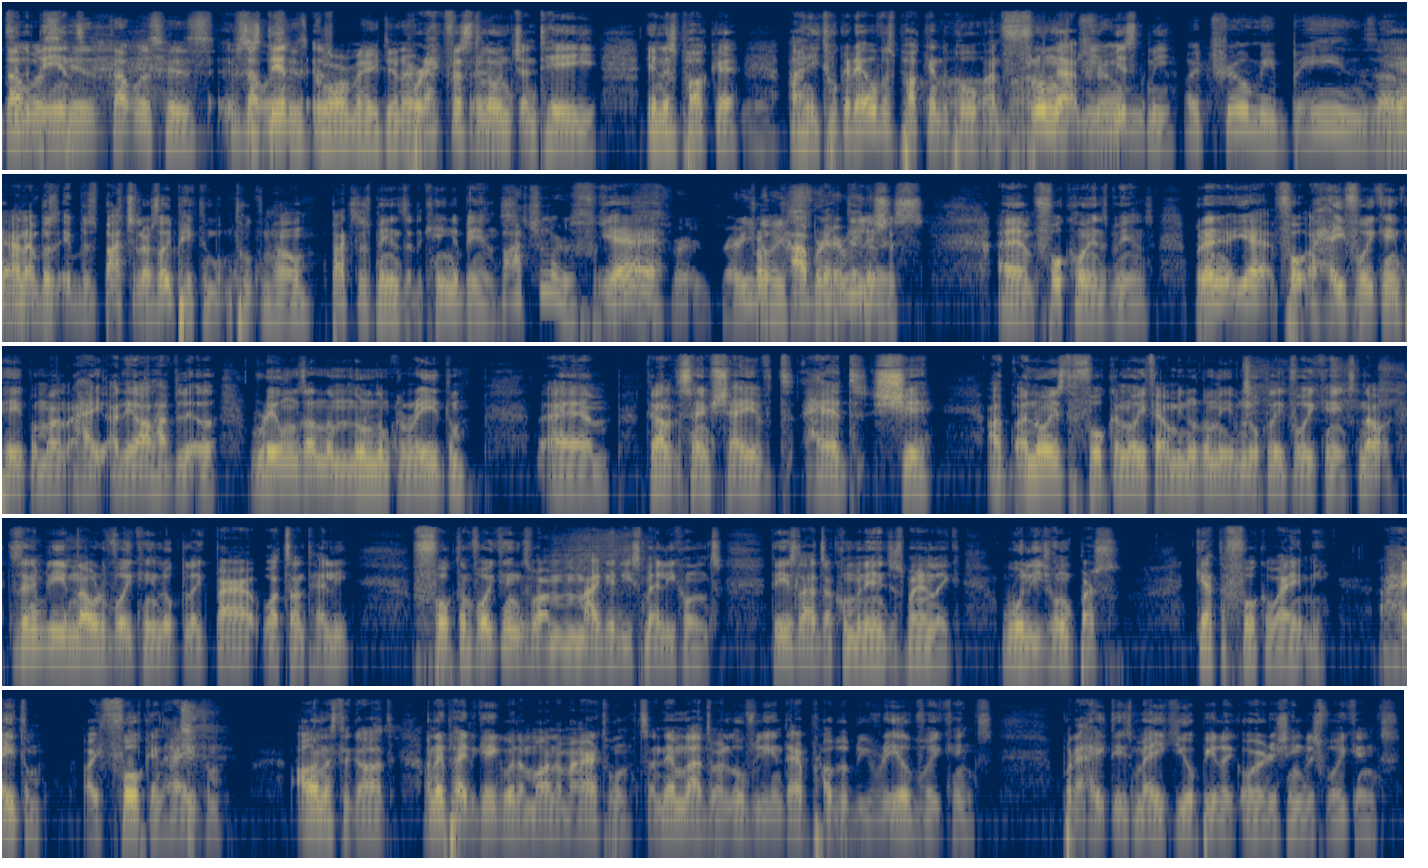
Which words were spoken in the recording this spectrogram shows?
a tin of beans. his. That was his. was that his was din- his it was gourmet dinner. breakfast, Yeah. lunch, and tea in his pocket, and he took it out of his pocket in the pub and flung at me, missed me. I threw me beans. Yeah, and it was it was bachelors. I picked them up and took them home. Bachelors beans are the king of beans. bachelors. Yeah. very, very From nice. Very delicious. Um, fuck Heinz beans. But anyway, yeah, fuck, I hate Viking people, man. I hate they all have little runes on them. None of them can read them. Um, they all have the same shaved head. Shit. I annoys the fucking life out of me. None of them even look like Vikings. Now, does anybody even know what a Viking looked like? Bar what's on telly? Fuck them. Vikings were maggoty, smelly cunts. These lads are coming in just wearing like woolly jumpers. Get the fuck away from me. I hate them. I fucking hate them. Honest to God. And I played a gig with a mart once, and them lads were lovely, and they're probably real Vikings. But I hate these make you up be like Irish English Vikings.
